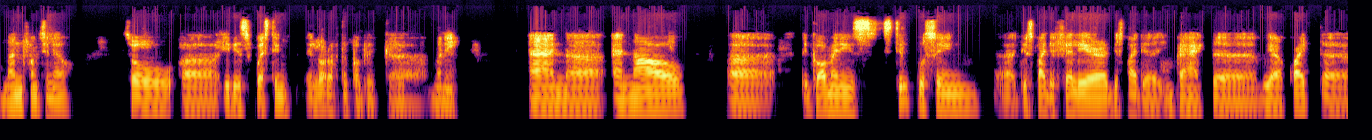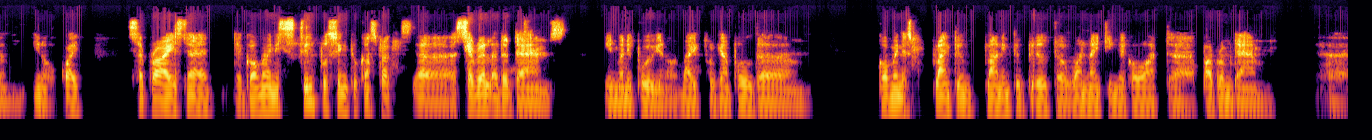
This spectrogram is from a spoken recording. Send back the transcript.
non-functional. So uh, it is wasting a lot of the public money. And and now the government is still pushing despite the failure despite the impact we are quite um, you know quite surprised that the government is still pushing to construct uh, several other dams in Manipur. You know, like for example, the um, government is planning to planning to build the 190 megawatt uh, Dam. Uh,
